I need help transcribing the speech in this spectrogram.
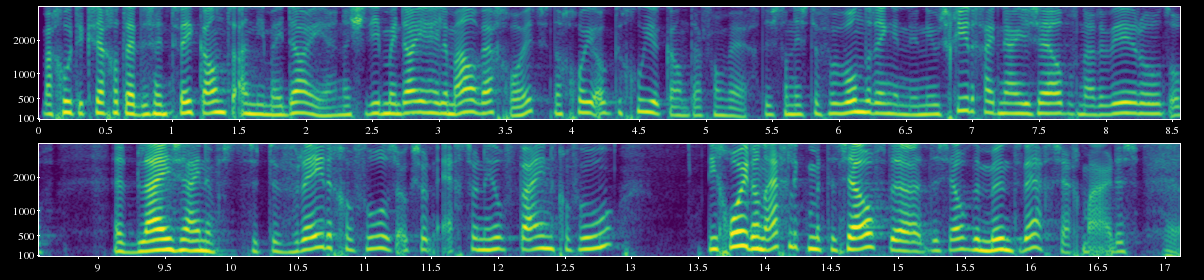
Maar goed, ik zeg altijd, er zijn twee kanten aan die medaille. En als je die medaille helemaal weggooit, dan gooi je ook de goede kant daarvan weg. Dus dan is de verwondering en de nieuwsgierigheid naar jezelf of naar de wereld... of het blij zijn of het tevreden gevoel, is ook zo'n echt zo'n heel fijn gevoel. Die gooi je dan eigenlijk met dezelfde, dezelfde munt weg, zeg maar. Dus ja.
